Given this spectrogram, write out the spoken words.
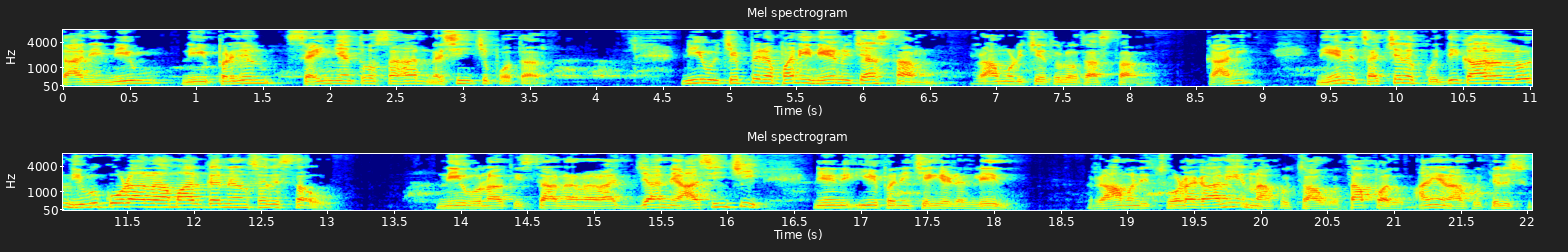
కానీ నీవు నీ ప్రజలు సైన్యంతో సహా నశించిపోతారు. నీవు చెప్పిన పని నేను చేస్తాను రాముడి చేతిలో తెస్తాను కానీ నేను చచ్చిన కొద్ది కాలంలో నీవు కూడా నా మార్గాన్ని అనుసరిస్తావు. నీవు నాకు ఇస్తానన్న రాజ్యాన్ని ఆశించి నేను ఈ పని చేయడం లేదు. రాముని చూడగానే నాకు చావు తప్పదు అని నాకు తెలుసు.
